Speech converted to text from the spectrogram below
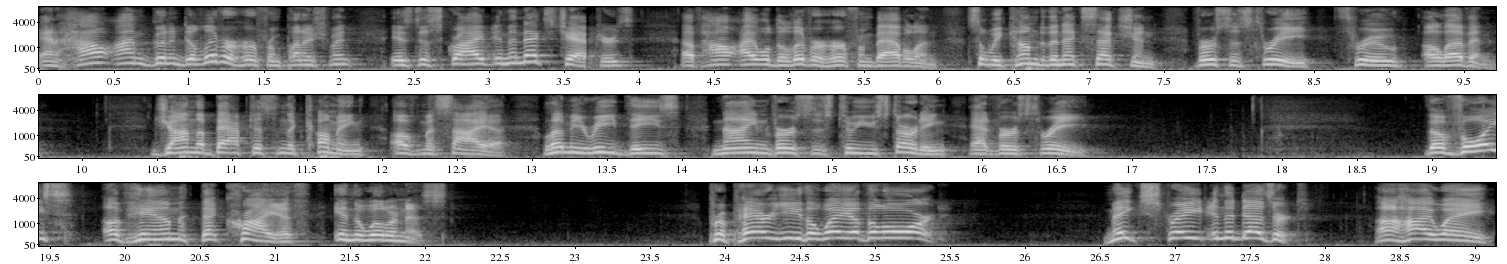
and how I'm going to deliver her from punishment is described in the next chapters of how I will deliver her from Babylon. So we come to the next section, verses 3 through 11. John the Baptist and the coming of Messiah. Let me read these nine verses to you, starting at verse 3. The voice of him that crieth in the wilderness Prepare ye the way of the Lord, make straight in the desert a highway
